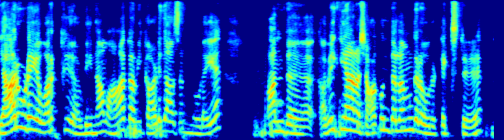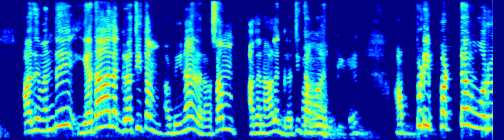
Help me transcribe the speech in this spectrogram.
யாருடைய ஒர்க் அப்படின்னா மகாகவி காளிதாசனுடைய அந்த அபிஜான சாகுந்தலம்ங்கிற ஒரு டெக்ஸ்ட் அது வந்து எதால கிரதிதம் அப்படின்னா அந்த ரசம் அதனால கிரதிதமா ஆ. இருக்கு. அப்படிப்பட்ட ஒரு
